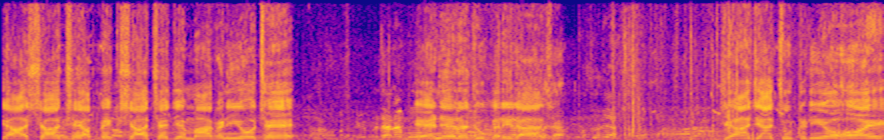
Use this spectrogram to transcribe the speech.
આશા છે, અપેક્ષા છે, જે માગણીઓ છે, એને રજૂ કરી રહ્યા છે. જ્યાં જ્યાં ચૂંટણીઓ હોય,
